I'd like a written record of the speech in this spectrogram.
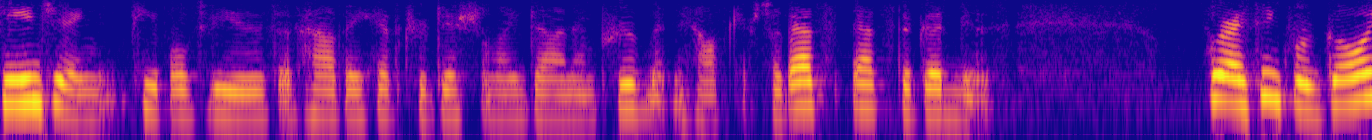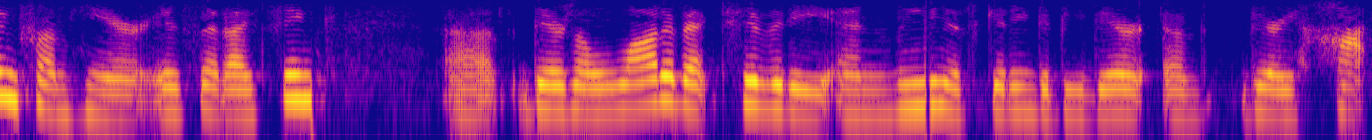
changing people's views of how they have traditionally done improvement in healthcare. So that's that's the good news where I think we're going from here is that I think uh, there's a lot of activity, and lean is getting to be very, a very hot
